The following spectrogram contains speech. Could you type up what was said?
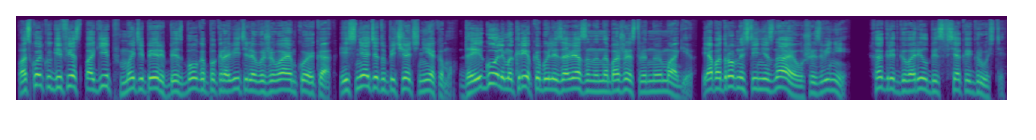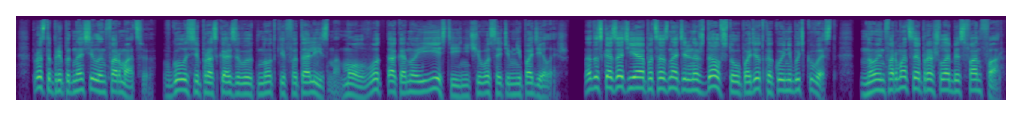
Поскольку Гефест погиб, мы теперь без бога-покровителя выживаем кое-как, и снять эту печать некому. Да и големы крепко были завязаны на божественную магию. Я подробностей не знаю, уж извини. Хагрид говорил без всякой грусти, просто преподносил информацию. В голосе проскальзывают нотки фатализма, мол, вот так оно и есть, и ничего с этим не поделаешь. Надо сказать, я подсознательно ждал, что упадет какой-нибудь квест, но информация прошла без фанфар.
